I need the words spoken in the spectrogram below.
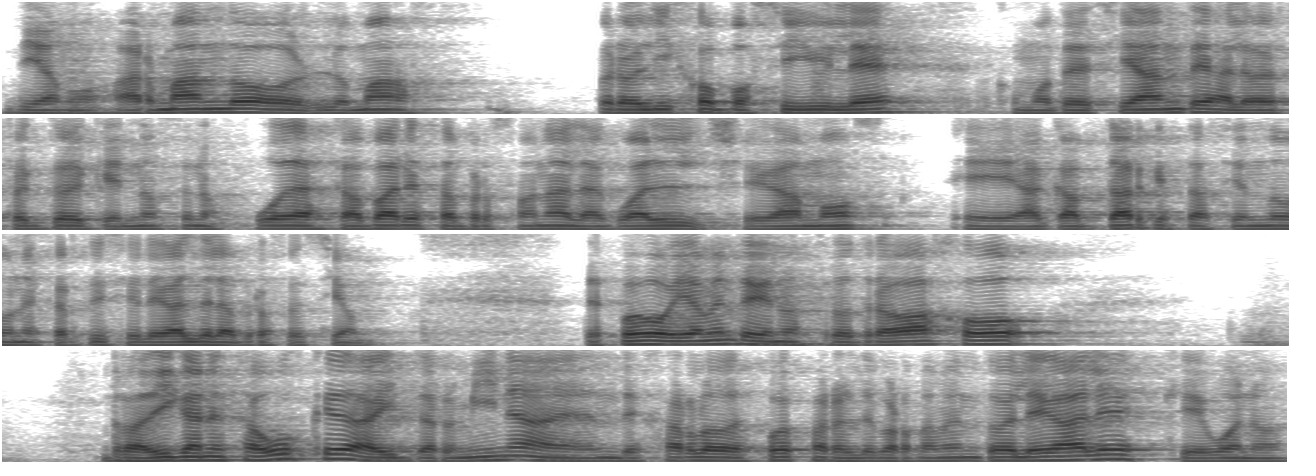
digamos, armando lo más prolijo posible, como te decía antes, a los efectos de que no se nos pueda escapar esa persona a la cual llegamos eh, a captar que está haciendo un ejercicio ilegal de la profesión. Después, obviamente, que nuestro trabajo radica en esa búsqueda y termina en dejarlo después para el departamento de legales, que bueno,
